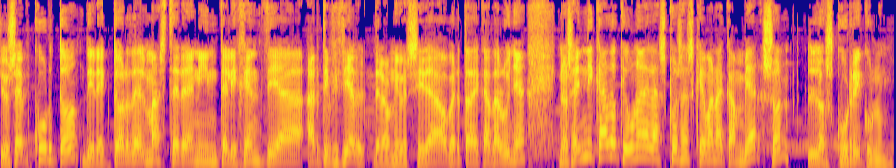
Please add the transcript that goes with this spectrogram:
Josep Curto, director del máster en inteligencia artificial de la Universidad Oberta de Cataluña, nos ha indicado que una de las cosas que van a cambiar son los currículum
